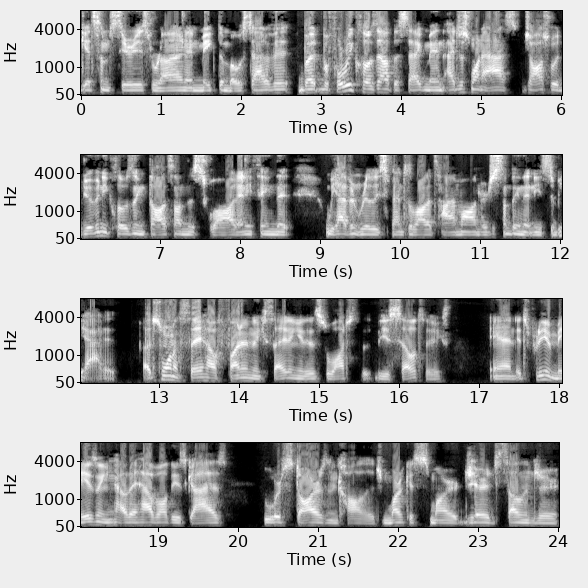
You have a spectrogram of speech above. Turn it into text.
get some serious run and make the most out of it. But before we close out the segment, I just want to ask Joshua, do you have any closing thoughts on this squad? Anything that we haven't really spent a lot of time on or just something that needs to be added? I just want to say how fun and exciting it is to watch the, these Celtics. And it's pretty amazing how they have all these guys who were stars in college Marcus Smart, Jared Sullinger,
